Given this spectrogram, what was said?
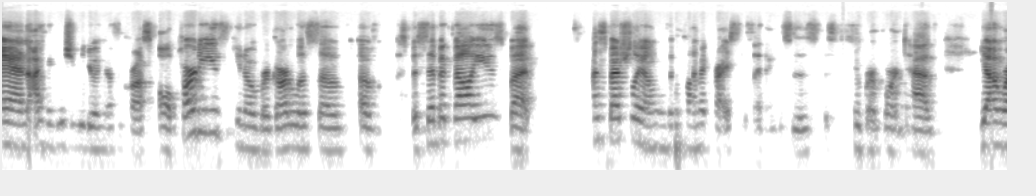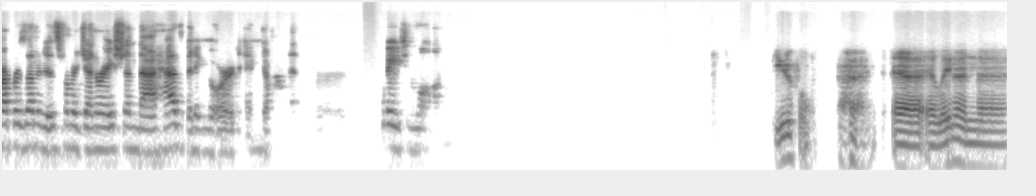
And I think we should be doing this across all parties, you know, regardless of, of specific values, but especially on the climate crisis. I think this is, this is super important to have young representatives from a generation that has been ignored in government for way too long. Beautiful. Uh, Elena and uh,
